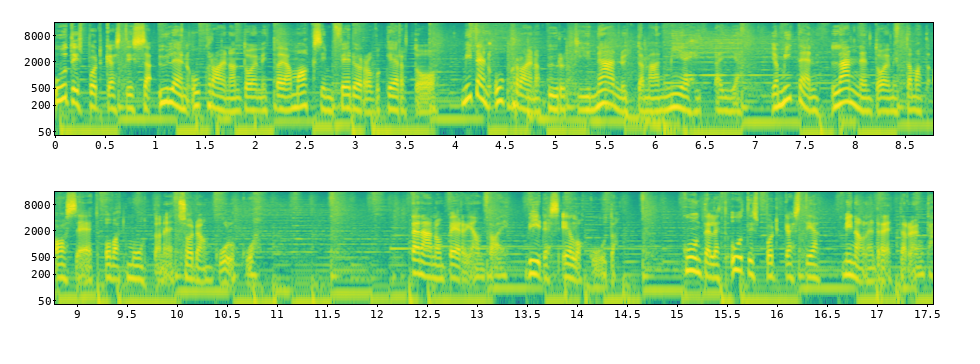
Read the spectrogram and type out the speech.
Uutispodcastissa Ylen Ukrainan toimittaja Maksim Fedorov kertoo, miten Ukraina pyrkii näännyttämään miehittäjiä ja miten lännen toimittamat aseet ovat muuttaneet sodan kulkua. Tänään on perjantai, 5. elokuuta. Kuuntelet uutispodcastia, minä olen Reetta Rönkä.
